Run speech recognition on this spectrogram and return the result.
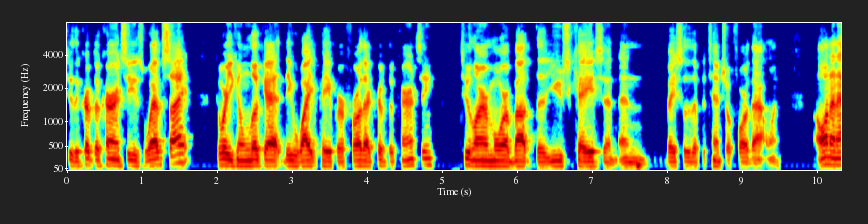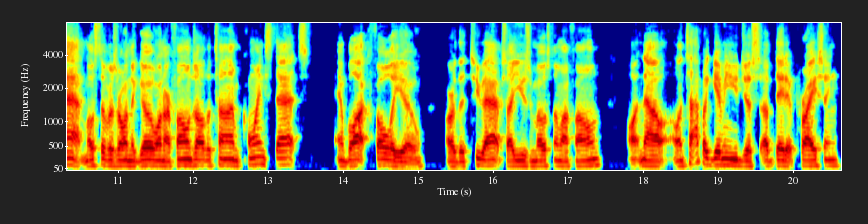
to the cryptocurrency's website to where you can look at the white paper for that cryptocurrency to learn more about the use case and and basically the potential for that one on an app. Most of us are on the go on our phones all the time. CoinStats and Blockfolio are the two apps I use most on my phone. Uh, now, on top of giving you just updated pricing,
